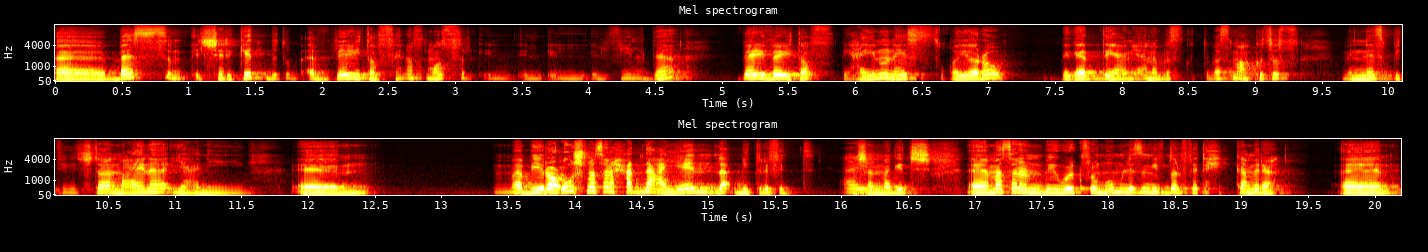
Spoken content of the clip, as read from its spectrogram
آه بس الشركات بتبقى very tough. هنا في مصر ال field ده very very tough. بيعينوا ناس صغيرة بجد يعني أنا بس كنت بسمع قصص من ناس بتيجي تشتغل معانا يعني ما بيراعوش مثلا حد عيان لأ بيترفد عشان أيوة. ما جيتش. آه، مثلا بي work from home لازم يفضل فاتح الكاميرا. آه،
